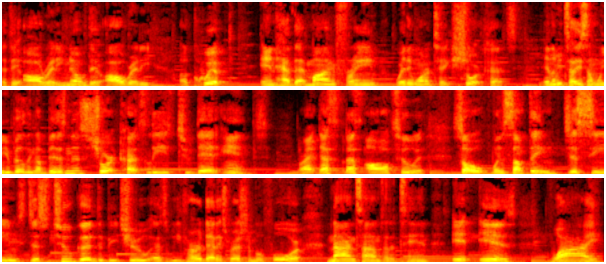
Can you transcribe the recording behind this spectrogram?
that they already know. They're already equipped and have that mind frame where they want to take shortcuts. And let me tell you something, when you're building a business, shortcuts lead to dead ends. Right? That's that's all to it. So when something just seems just too good to be true, as we've heard that expression before, nine times out of ten, it is. Why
